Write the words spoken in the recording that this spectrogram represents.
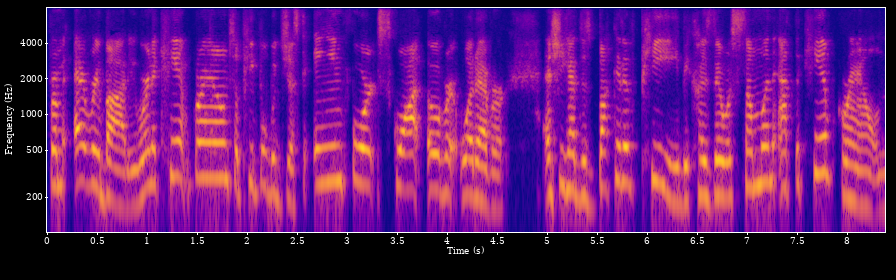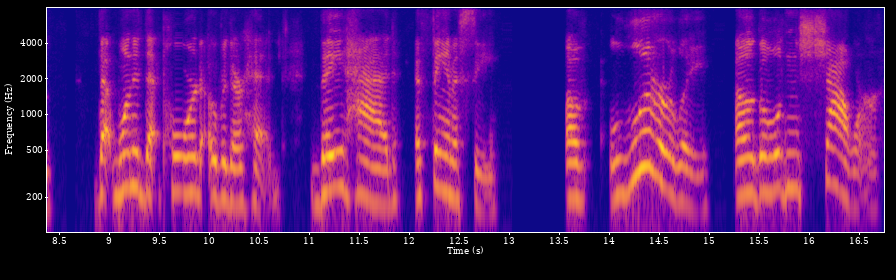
from everybody. We're in a campground, so people would just aim for it, squat over it, whatever. And she had this bucket of pee because there was someone at the campground that wanted that poured over their head. They had a fantasy of literally a golden shower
